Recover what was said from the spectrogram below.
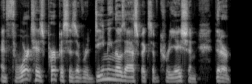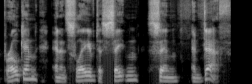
and thwart his purposes of redeeming those aspects of creation that are broken and enslaved to Satan, sin, and death.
